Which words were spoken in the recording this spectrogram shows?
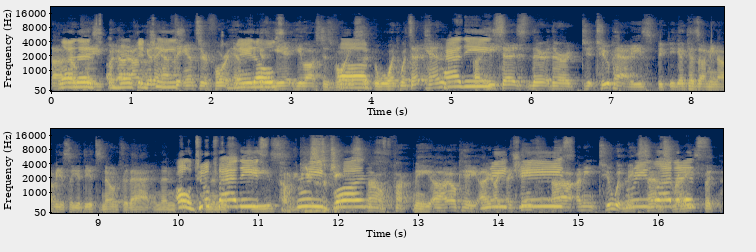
Uh, Lettuce, okay, but American I'm gonna have cheese, to answer for him tomatoes, because he, he lost his voice. uh, what, what's that, Ken? patties. Uh, he says there there are t- two patties because I mean obviously it, it's known for that, and then Oh, two and then patties, cheese. How many three pieces of buns, Oh fuck me. Uh, okay, I, I, Three I think uh, I mean two would make sense, lettuce, right? But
